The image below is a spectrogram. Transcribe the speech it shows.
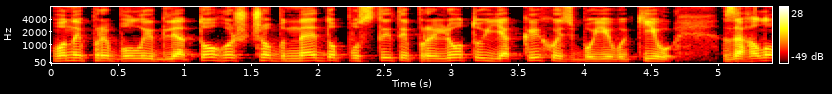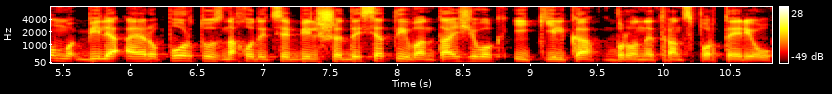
вони прибули для того, щоб не допустити прильоту якихось бойовиків. Загалом біля аеропорту знаходиться більше десяти вантажівок і кілька бронетранспортерів.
